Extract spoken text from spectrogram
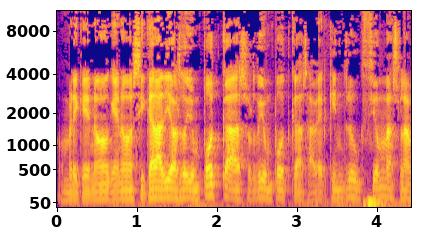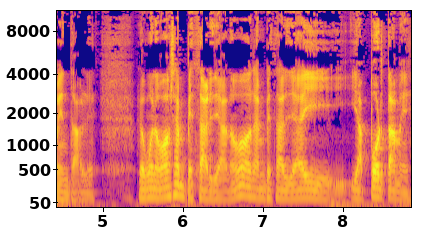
Hombre, que no, que no. Si cada día os doy un podcast, os doy un podcast. A ver, qué introducción más lamentable. Pero bueno, vamos a empezar ya, ¿no? Vamos a empezar ya y, apórtame.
